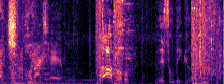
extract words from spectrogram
Match point. Oh, this'll be good.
